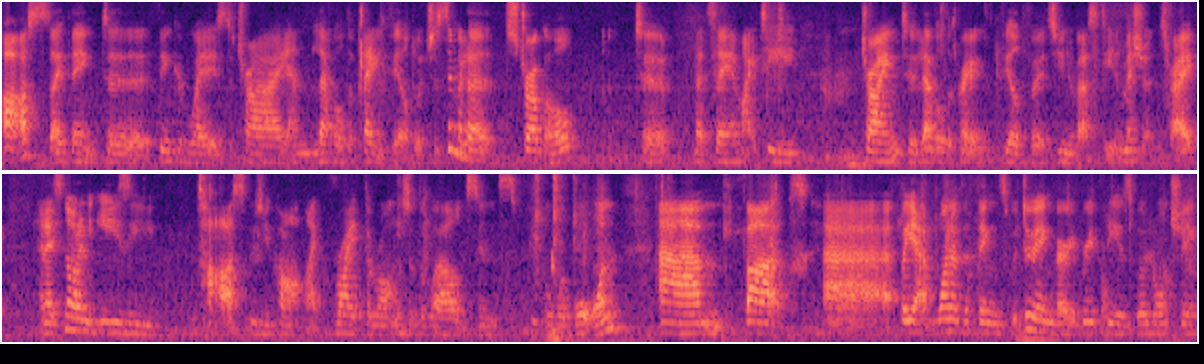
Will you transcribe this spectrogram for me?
us, I think, to think of ways to try and level the playing field, which is similar struggle to, let's say, MIT trying to level the playing field for its university admissions, right? And it's not an easy task because you can't like right the wrongs of the world since people were born. Um, but uh, but yeah, one of the things we're doing very briefly is we're launching.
